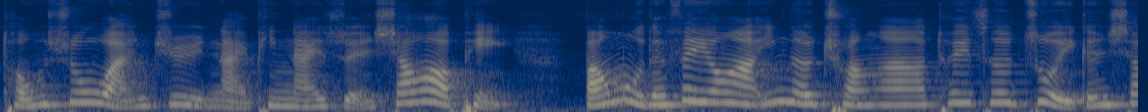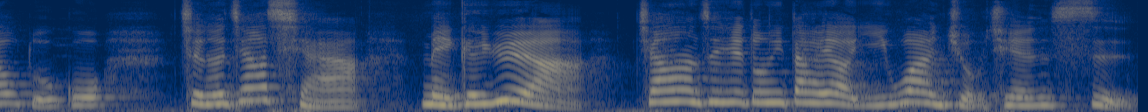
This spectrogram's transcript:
童书、玩具、奶瓶、奶嘴、消耗品、保姆的费用啊、婴儿床啊、推车座椅跟消毒锅，整个加起来啊，每个月啊。加上这些东西大概要一万九千四，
